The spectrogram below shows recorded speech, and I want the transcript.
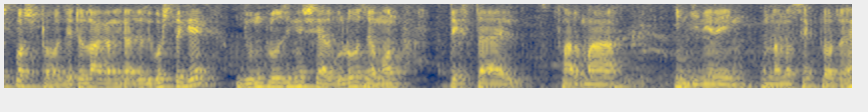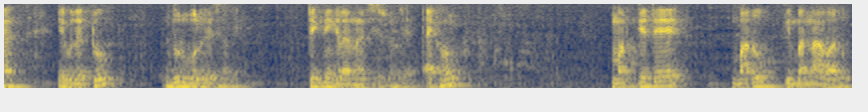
স্পষ্ট, যেটা হলো আগামী কার্য দিবস থেকে জুন ক্লোজিংয়ের শেয়ারগুলো যেমন টেক্সটাইল ফার্মা ইঞ্জিনিয়ারিং অন্যান্য সেক্টর হ্যাঁ এগুলো একটু দুর্বল হয়ে যাবে টেকনিক্যাল অ্যানালিসিস অনুযায়ী এখন মার্কেটে বাড়ুক কিংবা না বাড়ুক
